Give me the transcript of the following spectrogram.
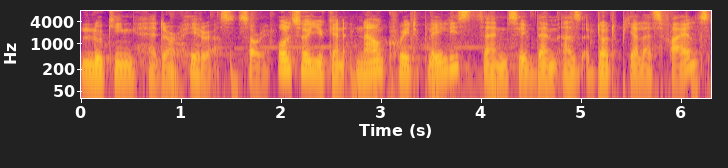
looking header areas, sorry. Also, you can now create playlists and save them as .pls files,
